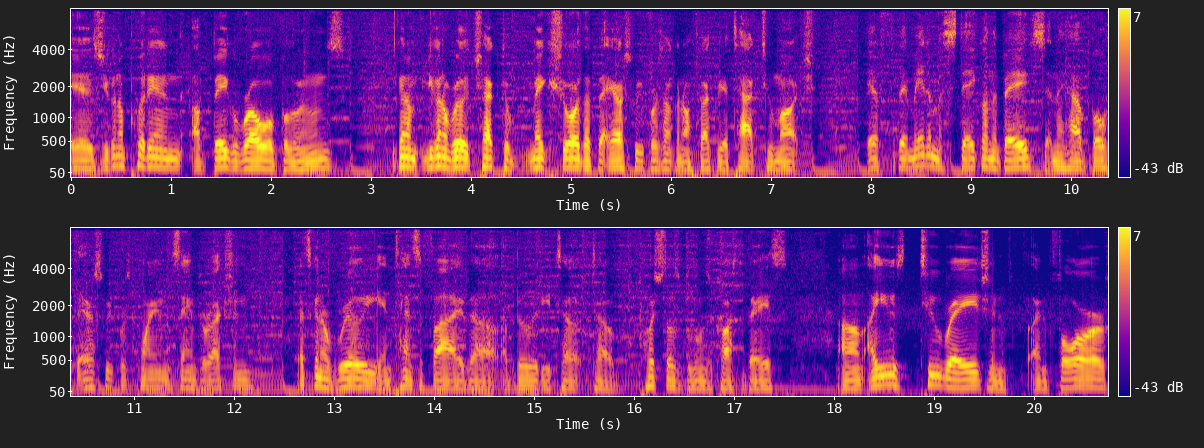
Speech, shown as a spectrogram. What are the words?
is you're gonna put in a big row of balloons you're gonna you're gonna really check to make sure that the air sweepers aren't gonna affect the attack too much. If they made a mistake on the base and they have both air sweepers pointing in the same direction, that's gonna really intensify the ability to, to push those balloons across the base. Um, I used two rage and and four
